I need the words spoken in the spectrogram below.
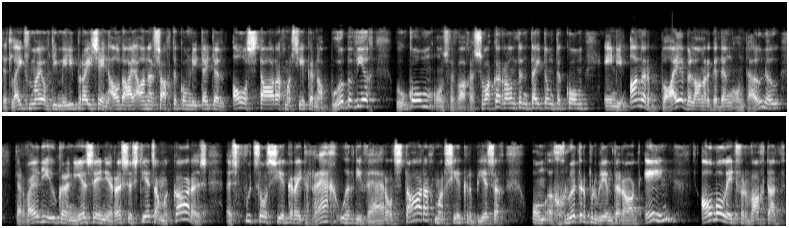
dit lyk vir my of die mieliepryse en al daai ander sagte kommoditeite al stadig maar seker na bo beweeg. Hoekom? Ons verwag 'n swakker rand in tyd om te kom en die ander baie belangrike ding onthou nou, terwyl die Oekraïnese en die Russe steeds aan mekaar is, is voedselsekerheid reg oor die wêreld stadig maar seker besig om 'n groter probleem te raak en almal het verwag dat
